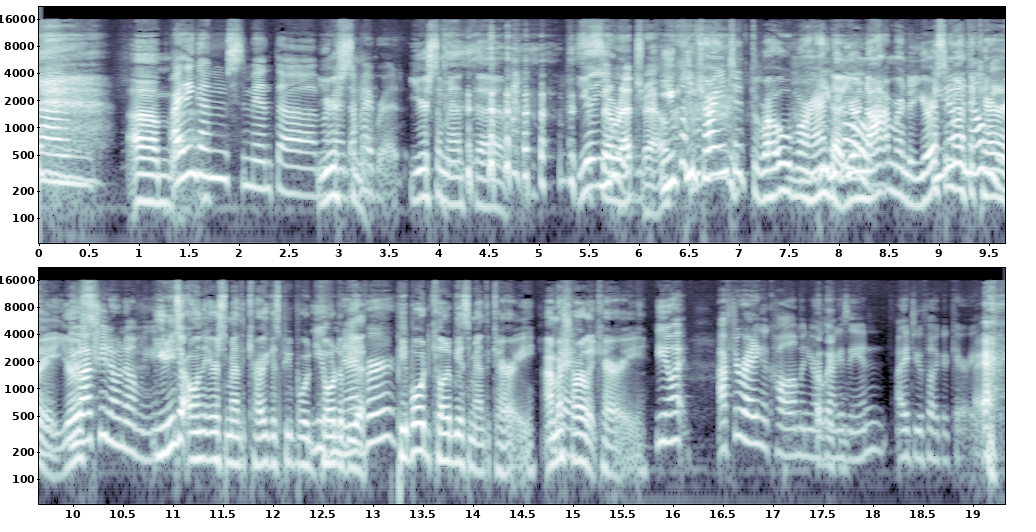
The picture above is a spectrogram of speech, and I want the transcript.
Um, Um, I think I'm Samantha You're Miranda Sam- hybrid. You're Samantha. you're, so you, retro. You keep trying to throw Miranda. You You're not Miranda. You're You Samantha know Carrie. You're you actually don't know me. You need to own that you're Samantha Carrie because people would You've kill to be a people would kill to be a Samantha Carrie. I'm a Charlotte Carrie. You know what? After writing a column in New York like- Magazine, I do feel like a Carrie.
